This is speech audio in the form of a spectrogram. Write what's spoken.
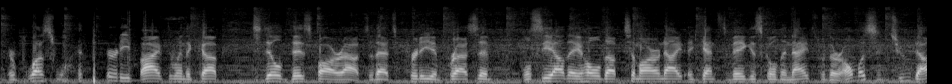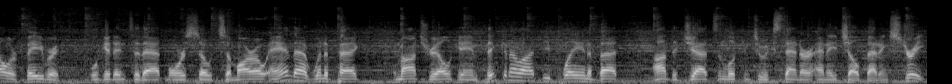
They're plus 135 to win the Cup, still this far out. So that's pretty impressive. We'll see how they hold up tomorrow night against Vegas Golden Knights, where they're almost a $2 favorite. We'll get into that more so tomorrow and that Winnipeg and Montreal game. Thinking I might be playing a bet on the Jets and looking to extend our NHL betting streak.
